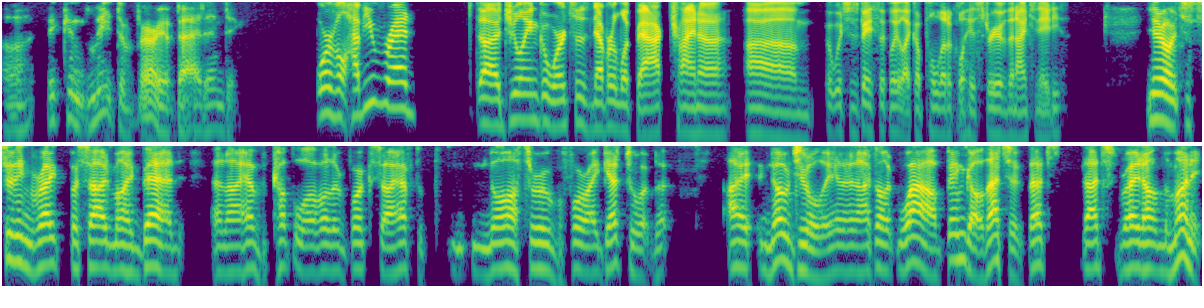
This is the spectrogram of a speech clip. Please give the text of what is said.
uh, it can lead to very bad ending. Orville, have you read uh, Julian Gewirtz's Never Look Back China, um, which is basically like a political history of the 1980s? You know, it's just sitting right beside my bed, and I have a couple of other books I have to gnaw through before I get to it. But I know Julian, and I thought, wow, bingo, that's it. That's that's right on the money.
